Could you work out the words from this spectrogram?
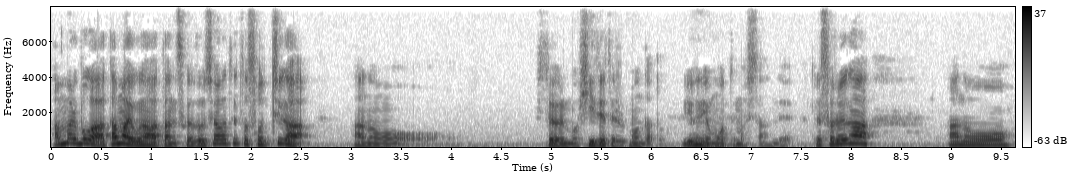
あんまり僕は頭良くなかったんですけど、どちらかというとそっちが、あの、人よりも秀でてるもんだというふうに思ってましたんで、で、それが、あの、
